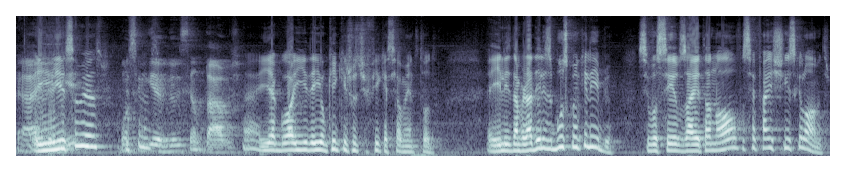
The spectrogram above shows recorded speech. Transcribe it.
reais. É isso mesmo. Conseguia ver os centavos. É, e agora, e daí o que, que justifica esse aumento todo? Eles, na verdade, eles buscam equilíbrio. Se você usar etanol, você faz X quilômetros.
